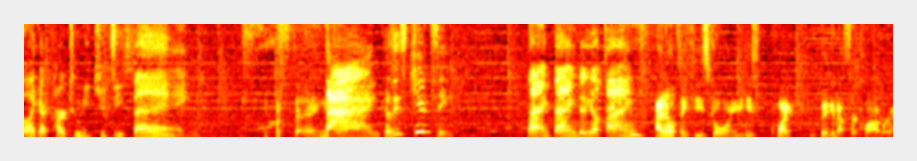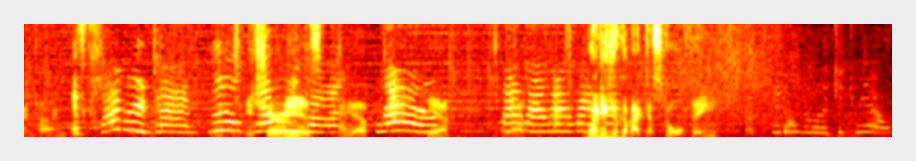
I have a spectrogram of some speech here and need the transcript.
like a cartoony cutesy thing. thing. Thang, because he's cutesy. Thang, thang, do your thing. I don't think he's going. He's quite big enough for clobbering time. It's clobbering time, little It sure clobbering is. time. Yep. Wow. Yeah. Wow, Yeah. wow, wow, wow. When do you go back to school, thing? I don't know when they kicked me out.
